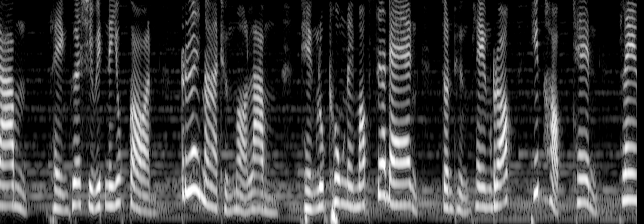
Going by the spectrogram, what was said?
กรรม เพลงเพื่อชีวิตในยุคก่อน เรื่อยมาถึงหมอลำ เพลงลูกทุ่งในม็อบเสื้อแดง จนถึงเพลงร็อกฮิปฮอปเช่น เพลง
